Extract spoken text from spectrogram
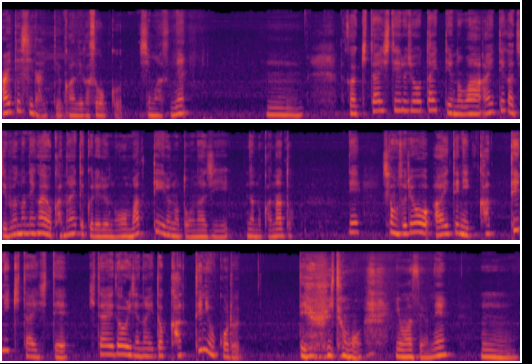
相手次第っていう感じがすごくしますね。うんだから期待している状態っていうのは相手が自分の願いを叶えてくれるのを待っているのと同じなのかなと。でしかもそれを相手に勝手に期待して期待通りじゃないと勝手に怒るっていう人もいますよね。うん、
